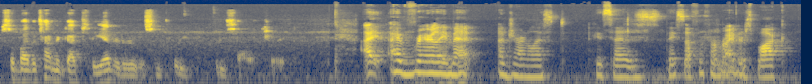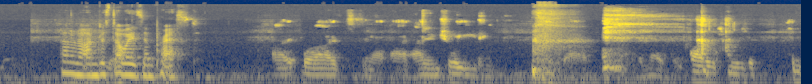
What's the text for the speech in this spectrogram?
so by the time it got to the editor, it was in pretty pretty solid shape. I, I've rarely met a journalist who says they suffer from writer's block. I don't know. I'm just yeah. always impressed. I, well, I, you know, I, I enjoy eating. and, uh, and me to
